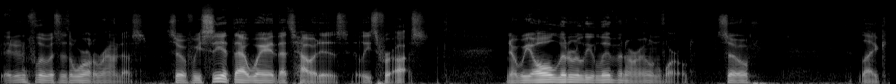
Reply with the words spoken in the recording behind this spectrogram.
it influences the world around us. So if we see it that way, that's how it is, at least for us. You know, we all literally live in our own world. So, like,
